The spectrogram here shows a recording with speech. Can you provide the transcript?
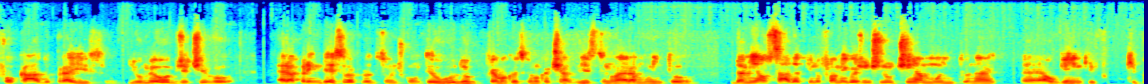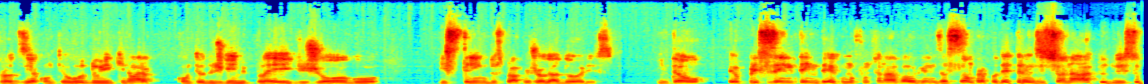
focado para isso. E o meu objetivo era aprender sobre a produção de conteúdo, que é uma coisa que eu nunca tinha visto, não era muito da minha alçada, porque no Flamengo a gente não tinha muito, né? É, alguém que, que produzia conteúdo e que não era conteúdo de gameplay, de jogo, stream dos próprios jogadores. Então, eu precisei entender como funcionava a organização para poder transicionar tudo isso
